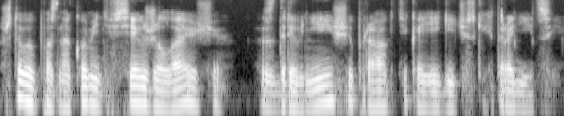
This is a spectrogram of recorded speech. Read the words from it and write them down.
чтобы познакомить всех желающих с древнейшей практикой йогических традиций.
